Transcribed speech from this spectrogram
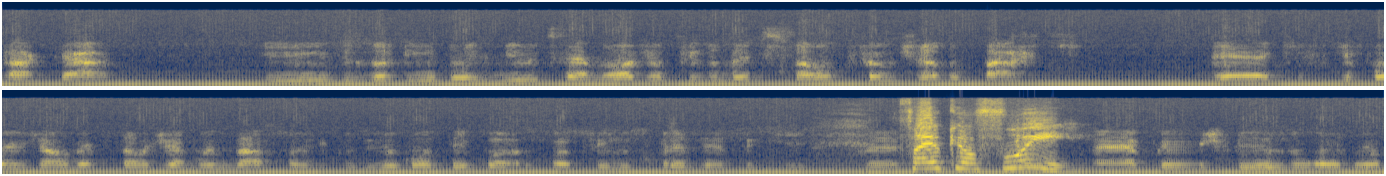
para cá e em 2019 eu fiz uma edição que foi um dia no parque, é, que, que, foi já uma edição de harmonizações. Inclusive eu contei com a, com a Filhos presentes aqui. Né? Foi o que eu fui? Na época a gente fez um.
